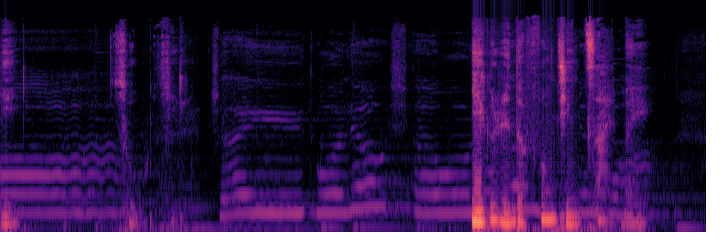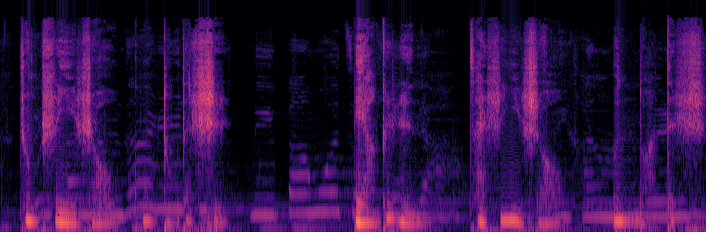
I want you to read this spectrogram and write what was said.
忆，足矣。一个人的风景再美。终是一首孤独的诗，两个人才是一首温暖的诗。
